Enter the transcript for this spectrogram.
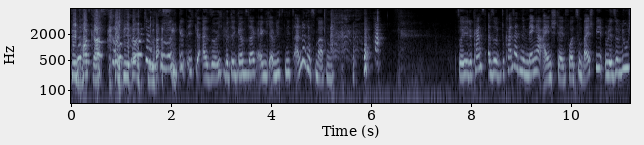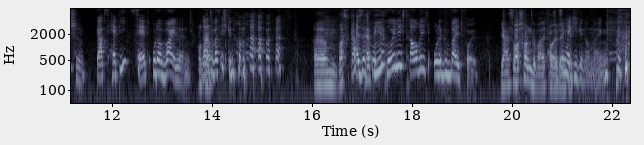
den Podcast kreieren dass es sowas lassen? gibt. Ich, also ich würde den ganzen Tag eigentlich am liebsten nichts anderes machen. So, hier, du kannst, also du kannst halt eine Menge einstellen. Vor zum Beispiel Resolution. Gab's Happy, Sad oder Violent? Okay. Rate, was ich genommen habe. Ähm, was gab's? Also Happy? fröhlich, traurig oder gewaltvoll. Ja, es war schon gewaltvoll, ich habe schon Happy ich. genommen eigentlich.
